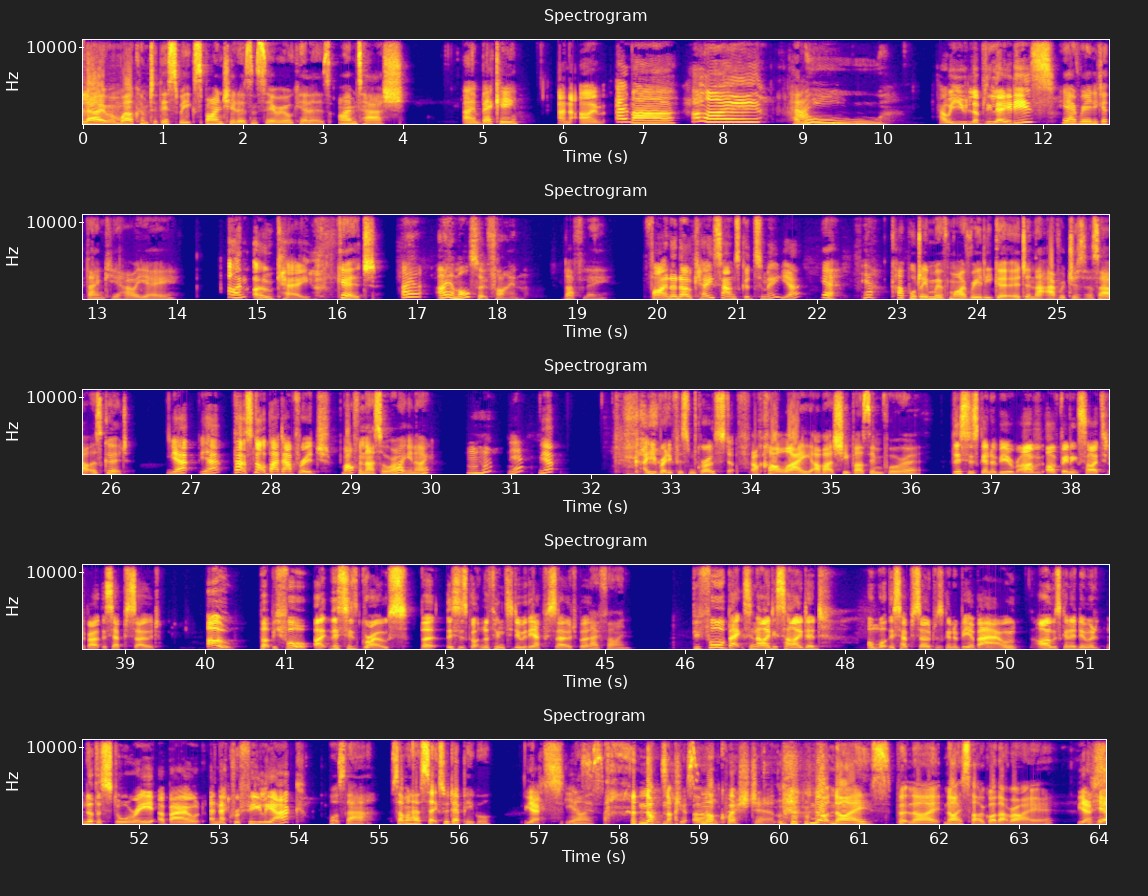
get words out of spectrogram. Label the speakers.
Speaker 1: Hello and welcome to this week's Spine Chillers and Serial Killers. I'm Tash.
Speaker 2: I'm Becky.
Speaker 3: And I'm Emma. Hi.
Speaker 1: Hello.
Speaker 3: How are you, lovely ladies?
Speaker 1: Yeah, really good, thank you. How are you?
Speaker 3: I'm okay.
Speaker 1: Good.
Speaker 2: I I am also fine.
Speaker 1: Lovely.
Speaker 3: Fine and okay sounds good to me, yeah?
Speaker 1: Yeah.
Speaker 2: Yeah.
Speaker 1: Coupled in with my really good, and that averages us out as good.
Speaker 3: Yeah, yeah. That's not a bad average.
Speaker 1: I think that's all right, you know?
Speaker 3: Mm-hmm.
Speaker 2: Yeah.
Speaker 3: Yeah. Are you ready for some gross stuff?
Speaker 1: I can't wait. I'm actually buzzing for it.
Speaker 3: This is going to be, a, I've, I've been excited about this episode. Oh, but before, I, this is gross, but this has got nothing to do with the episode. But
Speaker 1: No, fine.
Speaker 3: before Bex and I decided on what this episode was going to be about, I was going to do another story about a necrophiliac.
Speaker 1: What's that? Someone has sex with dead people?
Speaker 3: Yes.
Speaker 2: Yes.
Speaker 1: Nice. not
Speaker 2: Answered
Speaker 1: nice.
Speaker 2: your own
Speaker 1: Not,
Speaker 2: question.
Speaker 1: not nice, but like nice that I got that right.
Speaker 3: Yes.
